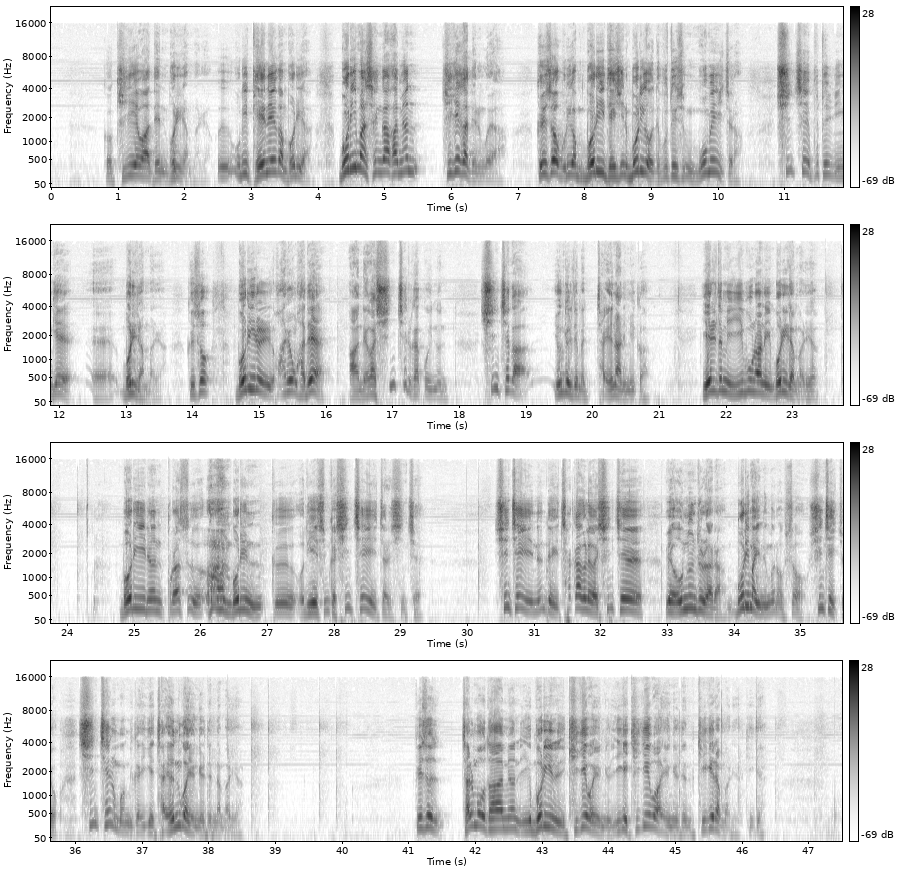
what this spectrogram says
그 기계화된 머리란 말이야. 그 우리 대뇌가 머리야. 머리만 생각하면 기계가 되는 거야. 그래서 우리가 머리 대신에 머리가 어디 붙어 있으면 몸에 있잖아. 신체에 붙어 있는 게 에, 머리란 말이야. 그래서 머리를 활용하되 아, 내가 신체를 갖고 있는 신체가 연결되면 자연 아닙니까? 예를 들면 이분 안에 머리란 말이에요. 머리는 플러스 머리는 그 어디에 있습니까? 신체에 있잖아요. 신체. 신체에 있는데 착각을 내가 신체 왜 없는 줄 알아? 머리만 있는 건 없어. 신체 있죠. 신체는 뭡니까? 이게 자연과 연결된단 말이야. 그래서 잘못하면 이거 머리는 기계와 연결, 이게 기계와 연결된 기계란 말이에요. 기계.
